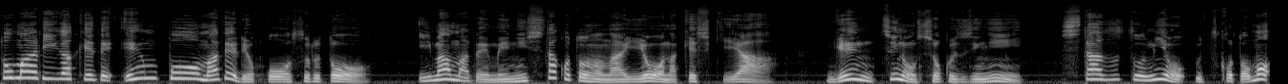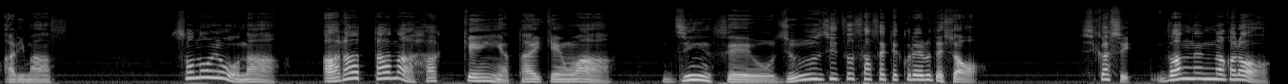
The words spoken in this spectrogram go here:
泊まりがけで遠方まで旅行すると今まで目にしたことのないような景色や、現地の食事に舌包みを打つこともあります。そのような新たな発見や体験は、人生を充実させてくれるでしょう。しかし、残念ながら、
